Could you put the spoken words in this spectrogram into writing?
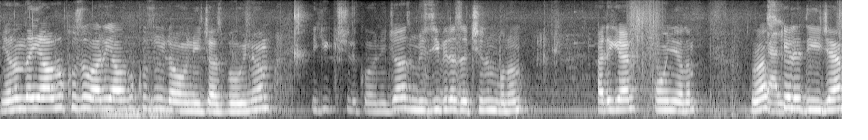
Yanında yavru kuzu var. Yavru kuzuyla oynayacağız bu oyunu. İki kişilik oynayacağız. Müziği biraz açalım bunun. Hadi gel oynayalım. Rastgele diyeceğim.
